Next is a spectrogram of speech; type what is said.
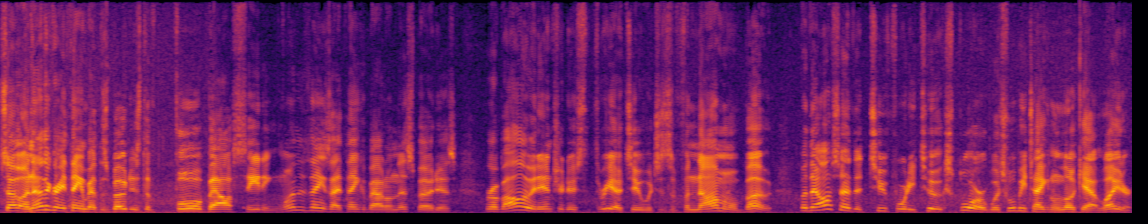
So another great thing about this boat is the full bow seating. One of the things I think about on this boat is Robalo had introduced the 302, which is a phenomenal boat, but they also had the 242 Explorer, which we'll be taking a look at later.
